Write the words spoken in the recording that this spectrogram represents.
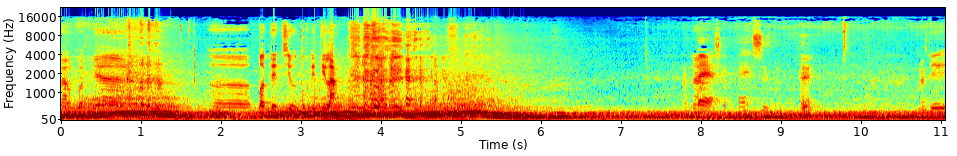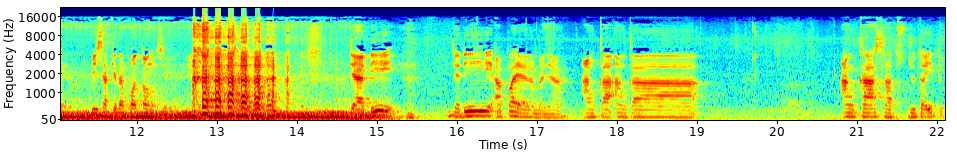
Knalpotnya eh, potensi untuk ditilang. Ngetes. Nanti bisa kita potong sih. jadi jadi apa ya namanya? Angka-angka angka 100 juta itu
